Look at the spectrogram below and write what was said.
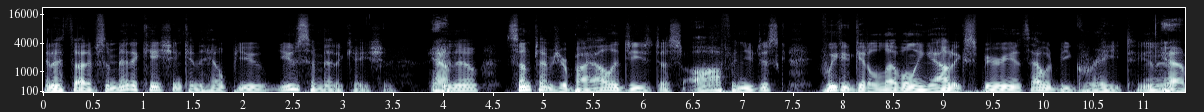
And I thought if some medication can help you, use some medication. Yeah. You know, sometimes your biology is just off, and you just, if we could get a leveling out experience, that would be great. You know? Yeah,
